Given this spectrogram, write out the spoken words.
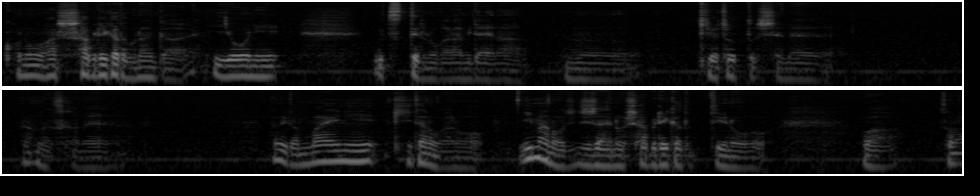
この喋り方もなんか異様に映ってるのかなみたいな、うん、気はちょっとしてね。何なんですかね。何か前に聞いたのがあの今の時代の喋り方っていうのはその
